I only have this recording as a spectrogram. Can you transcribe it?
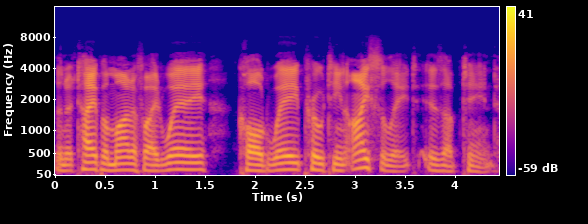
then a type of modified whey called whey protein isolate is obtained.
